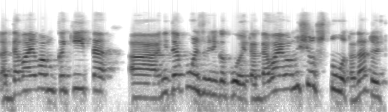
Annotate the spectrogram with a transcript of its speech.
отдавая вам какие-то а, недропользования какое-то, отдавая вам еще что-то, да, то есть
